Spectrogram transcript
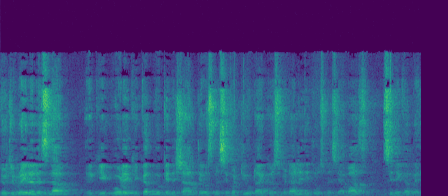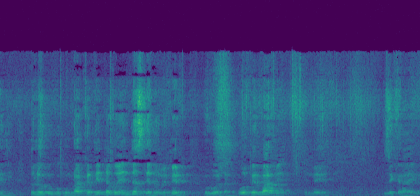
جو جبرائیل علیہ السلام کے گھوڑے کے قدموں کے نشان تھے، اس میں سے مٹی اٹھا کے اس میں ڈالی تھی تو اس میں سے آواز سے نکل رہی تھی۔ تو لوگوں کو گمراہ کر دیا تھا، وہ ان دس دنوں میں پھر ہوا تھا۔ وہ پھر بعد میں ان میں ذکر آئے گا۔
